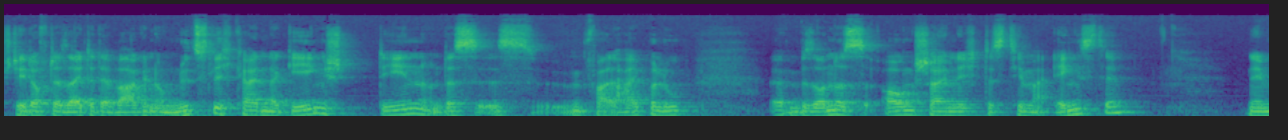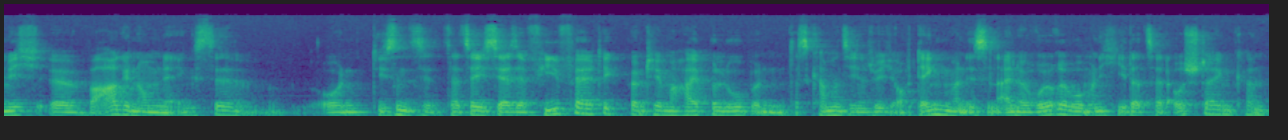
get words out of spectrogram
steht auf der Seite der wahrgenommenen Nützlichkeiten. Dagegen stehen, und das ist im Fall Hyperloop äh, besonders augenscheinlich, das Thema Ängste, nämlich äh, wahrgenommene Ängste. Und die sind tatsächlich sehr, sehr vielfältig beim Thema Hyperloop. Und das kann man sich natürlich auch denken. Man ist in einer Röhre, wo man nicht jederzeit aussteigen kann.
